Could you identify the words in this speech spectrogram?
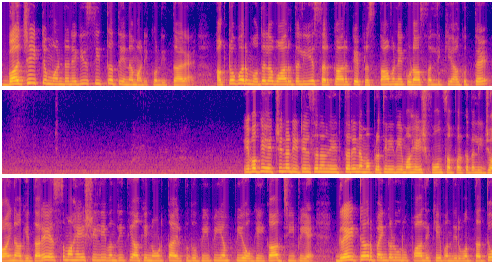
ಬಜೆಟ್ ಮಂಡನೆಗೆ ಸಿದ್ಧತೆಯನ್ನು ಮಾಡಿಕೊಂಡಿದ್ದಾರೆ. ಅಕ್ಟೋಬರ್ ಮೊದಲ ವಾರದಲ್ಲಿಯೇ ಸರ್ಕಾರಕ್ಕೆ ಪ್ರಸ್ತಾವನೆ ಕೂಡ ಸಲ್ಲಿಕೆಯಾಗುತ್ತೆ. ಈ ಬಗ್ಗೆ ಹೆಚ್ಚಿನ ಡೀಟೇಲ್ಸ್ ಅನ್ನ ನೀಡ್ತಾರೆ ನಮ್ಮ ಪ್ರತಿನಿಧಿ ಮಹೇಶ್. ಫೋನ್ ಸಂಪರ್ಕದಲ್ಲಿ ಜಾಯಿನ್ ಆಗಿದ್ದಾರೆ. ಎಸ್ ಮಹೇಶ್, ಇಲ್ಲಿ ಒಂದ್ ರೀತಿಯಾಗಿ ನೋಡ್ತಾ ಇರ್ಬೋದು ಬಿಬಿಎಂಪಿ ಹೋಗಿ ಈಗ ಜಿಪಿಎ ಗ್ರೇಟರ್ ಬೆಂಗಳೂರು ಪಾಲಿಕೆ ಬಂದಿರುವಂತದ್ದು.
